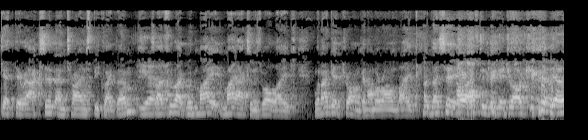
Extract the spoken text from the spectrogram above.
get their accent and try and speak like them. Yeah. So I feel like with my my accent as well. Like when I get drunk and I'm around, like let's say How often do you get drunk? yeah,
